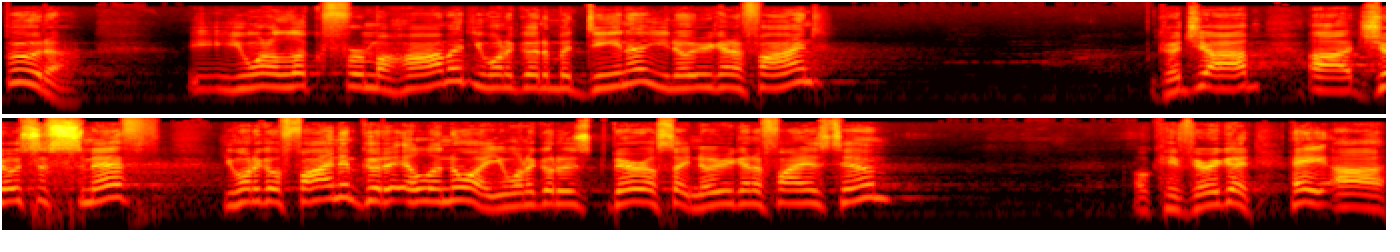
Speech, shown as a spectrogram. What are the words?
Buddha. You want to look for Muhammad? You want to go to Medina? You know you're going to find? Good job. Uh, Joseph Smith, you want to go find him? Go to Illinois. You want to go to his burial site? You know you're going to find his tomb? Okay, very good. Hey, uh,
